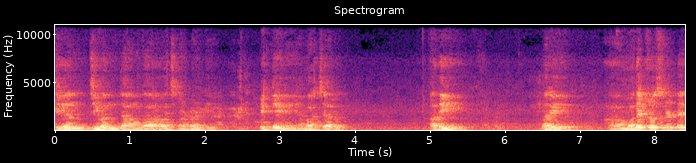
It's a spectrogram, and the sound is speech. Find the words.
జీవన్ జీవన్ దానం ద్వారా వచ్చినటువంటి కిడ్నీని అమర్చారు. అది మరి మొదటి రోజు నుండే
